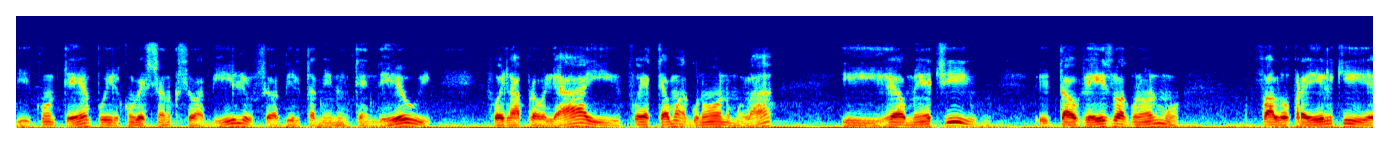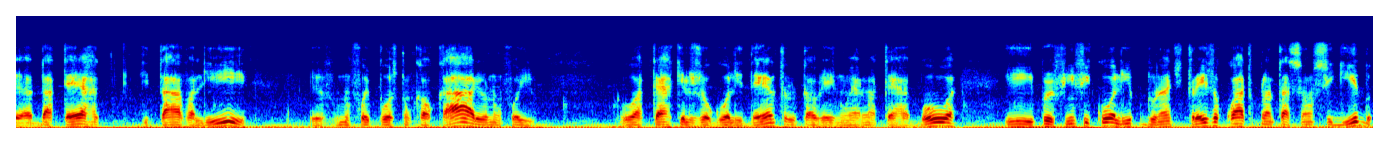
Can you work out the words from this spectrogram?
E com o tempo, ele conversando com o seu Abílio, o seu Abílio também não entendeu e foi lá para olhar e foi até um agrônomo lá e realmente talvez o agrônomo falou para ele que da terra que estava ali não foi posto um calcário, não foi ou a terra que ele jogou ali dentro talvez não era uma terra boa e por fim ficou ali durante três ou quatro plantações seguido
